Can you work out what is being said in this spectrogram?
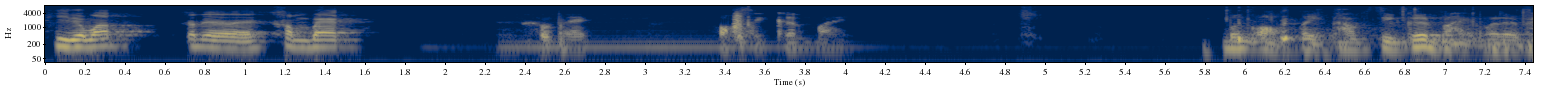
พีรวัตรเขาเรียกอะไรคัมแบ็กเขาแบ็ก ออกซิงเกิลใหม่มึงออกไปทำซิงเกิลใหม่มาเลยไป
